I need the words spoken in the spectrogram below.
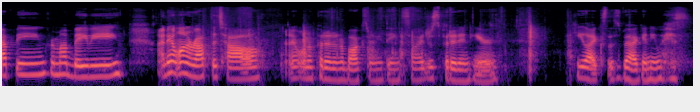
Wrapping for my baby. I didn't want to wrap the towel. I didn't want to put it in a box or anything, so I just put it in here. He likes this bag anyways.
